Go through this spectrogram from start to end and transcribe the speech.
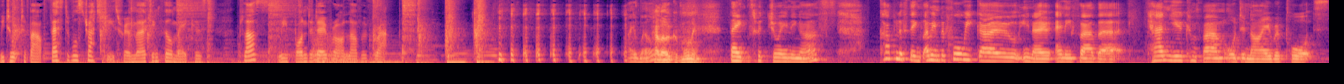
We talked about festival strategies for emerging filmmakers, plus, we bonded over our love of rap. Hi, Will. Hello, good morning. Thanks for joining us. A couple of things. I mean, before we go, you know, any further, can you confirm or deny reports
